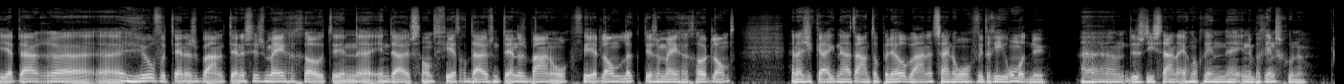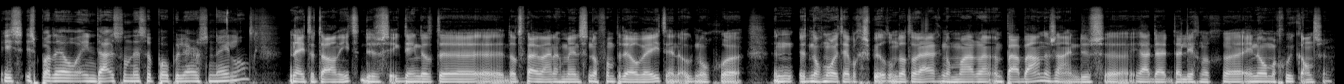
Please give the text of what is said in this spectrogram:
je hebt daar uh, heel veel tennisbanen. Tennis is mega groot in, in Duitsland. 40.000 tennisbanen ongeveer landelijk. Het is een mega groot land. En als je kijkt naar het aantal padelbanen, het zijn er ongeveer 300 nu. dus die staan echt nog in, in de beginschoenen. Is, is padel in Duitsland net zo populair als in Nederland? Nee, totaal niet. Dus ik denk dat, uh, dat vrij weinig mensen nog van padel weten. En ook nog, een, het nog nooit hebben gespeeld. Omdat er eigenlijk nog maar uh, een paar banen zijn. Dus ja, daar, daar ligt nog enorme groeikansen.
